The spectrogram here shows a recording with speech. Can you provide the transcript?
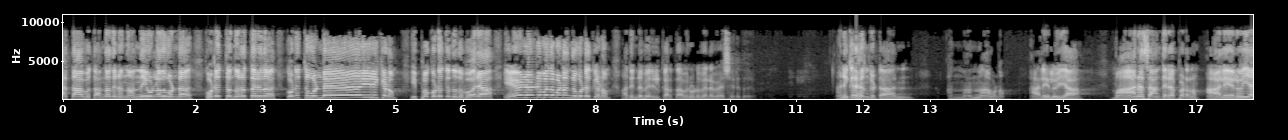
കർത്താവ് തന്നതിന് നന്ദിയുള്ളത് കൊണ്ട് കൊടുത്തു നിർത്തരുത്. കൊടുത്തുകൊണ്ടേയിരിക്കണം. ഇപ്പൊ കൊടുക്കുന്നത് പോരാ. ഏഴെഴുപത് മടങ്ങ് കൊടുക്കണം. അതിന്റെ പേരിൽ കർത്താവിനോട് വില പേശരുത്. അനുഗ്രഹം കിട്ടാൻ നന്നാവണം. ആലേലുയ്യ മാനസാന്തരപ്പെടണം. ആലേലുയ്യ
